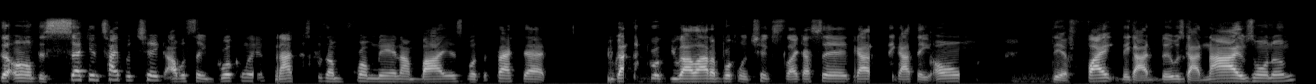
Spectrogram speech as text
the um the second type of chick, I would say Brooklyn, not just because I'm from there and I'm biased, but the fact that you got the Brook, you got a lot of Brooklyn chicks. Like I said, got they got their own, their fight. They got they was got knives on them.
